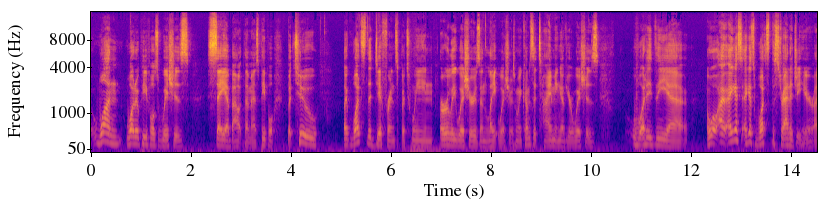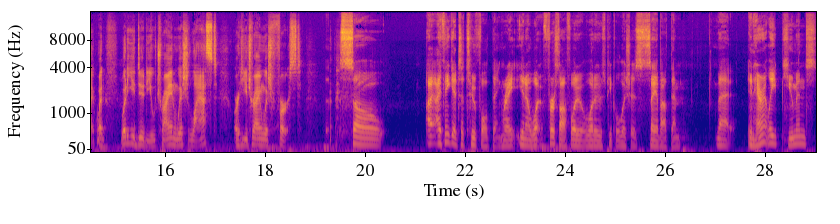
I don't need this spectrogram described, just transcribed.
one what do people's wishes say about them as people? But two like what's the difference between early wishers and late wishers? When it comes to timing of your wishes what is the uh well I, I guess i guess what's the strategy here? Like what what do you do? Do you try and wish last or do you try and wish first So, I, I think it's a twofold thing, right? You know, what first off, what do what do people wishes say about them? That inherently humans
